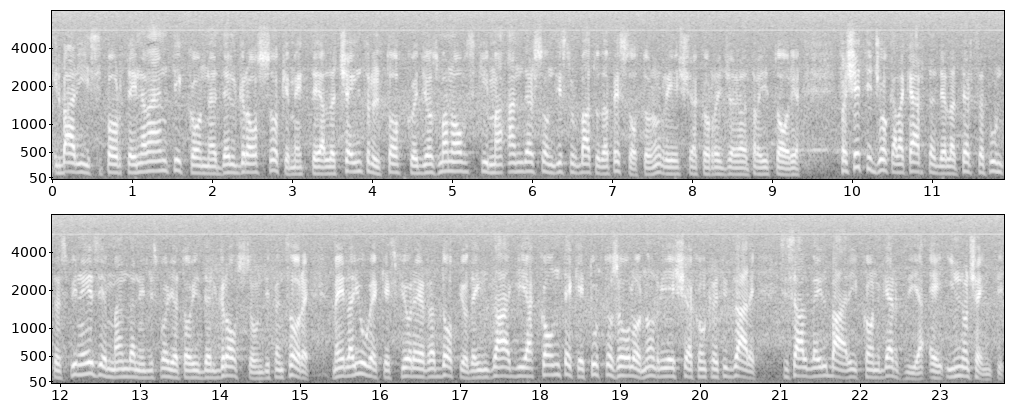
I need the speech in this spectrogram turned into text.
Il Bari si porta in avanti con Del Grosso che mette al centro il tocco di Osmanowski ma Anderson disturbato da Pessotto non riesce a correggere la traiettoria. Fascetti gioca la carta della terza punta Spinesi e manda negli spogliatoi del Grosso, un difensore, ma è la Juve che sfiora il raddoppio da Inzaghi a Conte che tutto solo non riesce a concretizzare. Si salva il Bari con Garzia e Innocenti.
